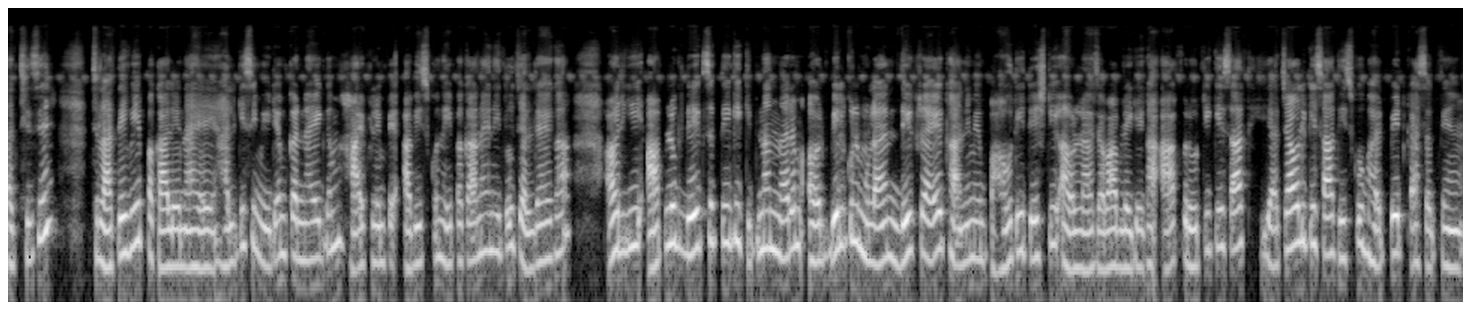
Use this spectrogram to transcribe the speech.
अच्छे से चलाते हुए पका लेना है। हल्की सी मीडियम करना है, एकदम हाई फ्लेम पे। अब इसको नहीं पकाना है, नहीं तो जल जाएगा। और ये आप लोग देख सकते हैं कि कितना नरम और बिल्कुल मुलायम दिख रहा है। खाने में बहुत ही टेस्टी और लाजवाब लगेगा। आप रोटी के साथ या चावल के साथ इसको भरपेट खा सकते हैं।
